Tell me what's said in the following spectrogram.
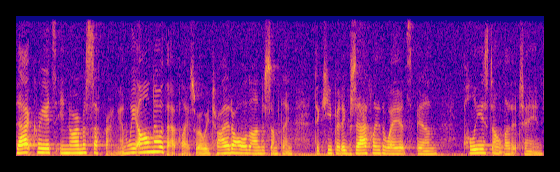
that creates enormous suffering. And we all know that place where we try to hold on to something to keep it exactly the way it's been. Please don't let it change.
